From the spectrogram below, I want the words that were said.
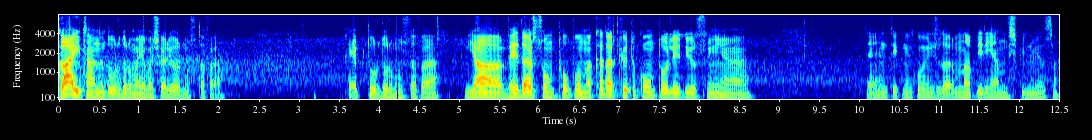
Gaytan'ı durdurmayı başarıyor Mustafa. Hep durdur Mustafa. Ya Vederson topu ne kadar kötü kontrol ediyorsun ya. De en teknik oyuncularımla biri yanlış bilmiyorsam.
